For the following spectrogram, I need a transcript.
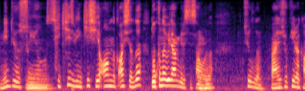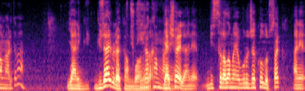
Ne diyorsun Hmm. ya? 8000 kişiye anlık açtığında dokunabilen birisi sen Hı hı. burada. Çılgın. Bence çok iyi rakamlar değil mi? Yani gü- güzel bir rakam Çok bu iyi arada. rakamlar ya ya. şöyle hani bir sıralamaya vuracak olursak hani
